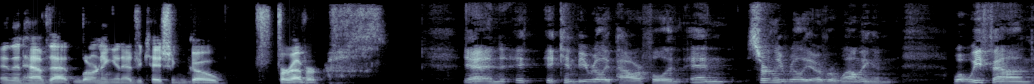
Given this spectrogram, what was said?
and then have that learning and education go forever. Yeah, and it, it can be really powerful and, and certainly really overwhelming. And what we found,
